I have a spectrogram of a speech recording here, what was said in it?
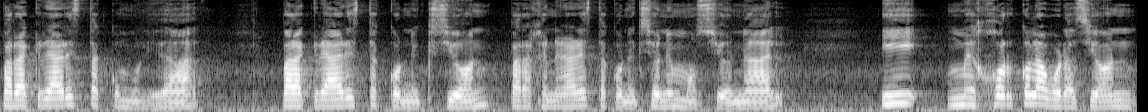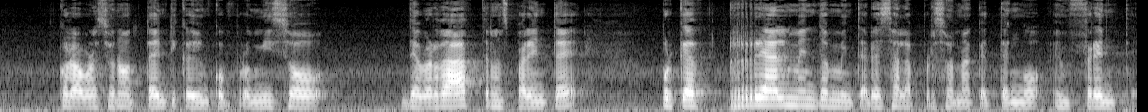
para crear esta comunidad, para crear esta conexión, para generar esta conexión emocional y mejor colaboración, colaboración auténtica y un compromiso de verdad transparente? Porque realmente me interesa la persona que tengo enfrente.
